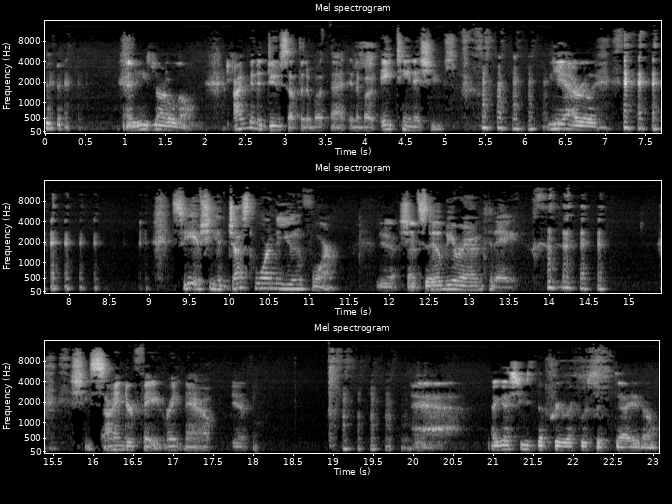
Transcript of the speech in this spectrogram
and he's not alone. I'm going to do something about that in about 18 issues. Yeah, really. See, if she had just worn the uniform, Yeah, she'd still it. be around today. she signed her fate right now. Yeah. I guess she's the prerequisite, uh, you know,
